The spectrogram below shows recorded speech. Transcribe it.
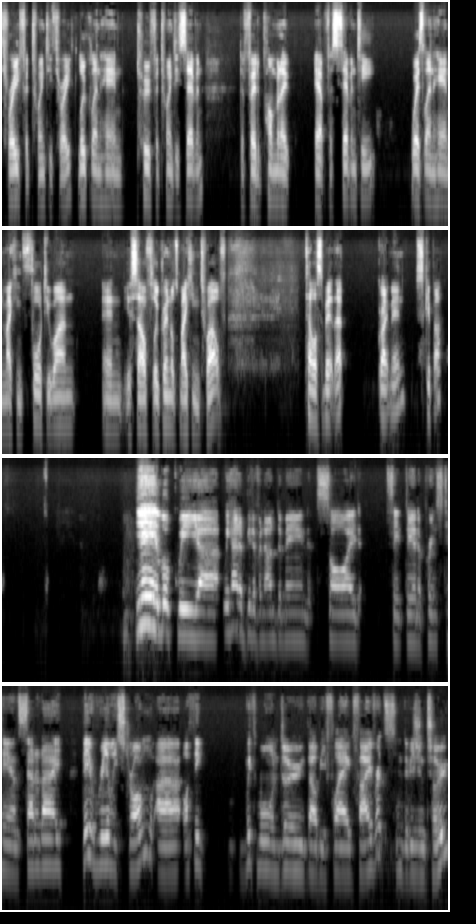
three for twenty-three, Luke Lenhan two for 27, defeated Pomborneit out for 70, Wes Lenhan making 41, and yourself, Luke Reynolds, making 12. Tell us about that, great man, skipper. Yeah, look, we uh, we had a bit of an undermanned side sent down to Princetown Saturday. They're really strong. Uh, I think with Warrnambool, they'll be flag favourites in Division Two.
